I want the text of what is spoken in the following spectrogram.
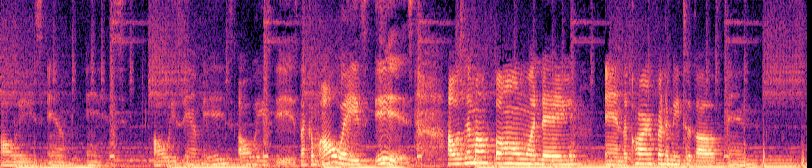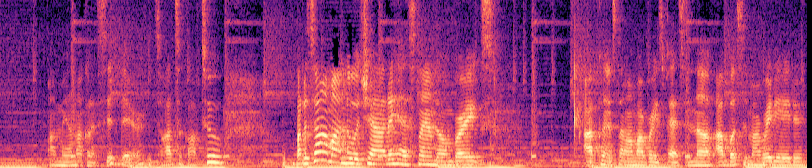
always am is. Always am is, always is. Like I'm always is. I was in my phone one day and the car in front of me took off and I mean I'm not gonna sit there. So I took off too. By the time I knew a child, they had slammed on brakes I couldn't slam on my brakes fast enough. I busted my radiator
